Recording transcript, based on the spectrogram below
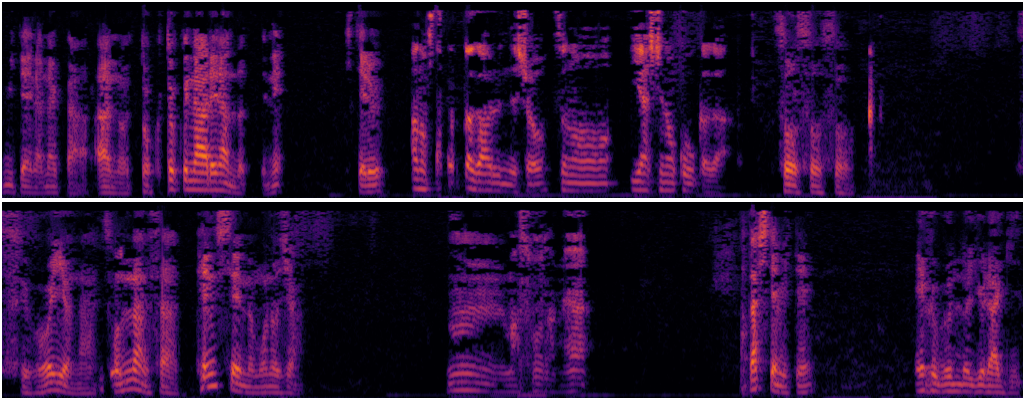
みたいな、なんか、あの、独特なあれなんだってね。知ってる？あの、効果があるんでしょ？その、癒しの効果が。そうそうそう。すごいよな。そんなんさ、天性のものじゃん。うーん、まあそうだね。出してみて。F 分の揺らぎ。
